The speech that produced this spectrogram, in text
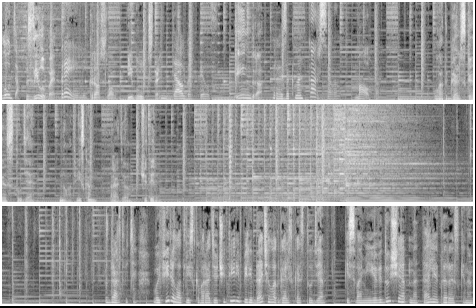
Лудза, Зилупе, Брейли, Краслава и Лукстен. Daugavpils, Индра Разокна, Карсела. Малта Латгальская студия. Но от Виском. Радио 4. Здравствуйте! В эфире Латвийского радио 4 передача «Латгальская студия». И с вами ее ведущая Наталья Терескина.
